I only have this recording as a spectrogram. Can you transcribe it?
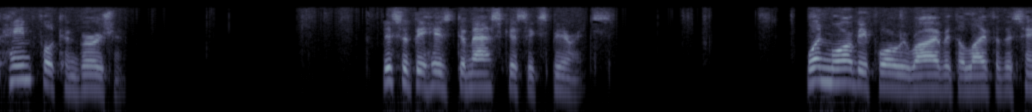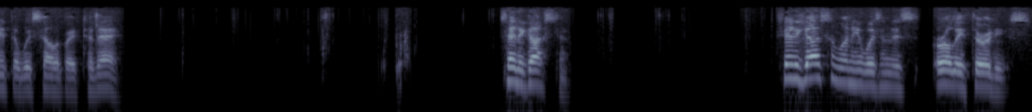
painful conversion. This would be his Damascus experience. One more before we arrive at the life of the saint that we celebrate today. St. Augustine. St. Augustine, when he was in his early 30s,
